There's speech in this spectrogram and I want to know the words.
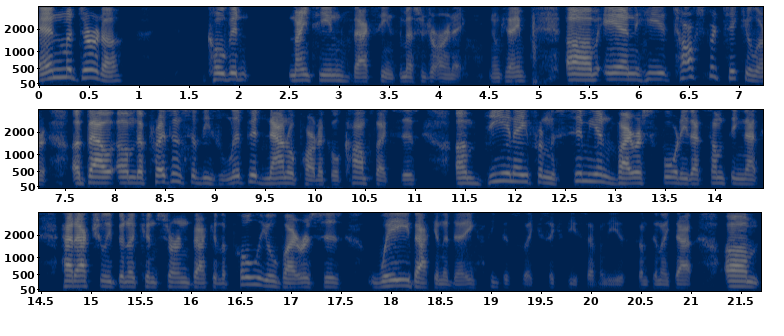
and Moderna COVID 19 vaccines, the messenger RNA. Okay. Um, and he talks particular about um, the presence of these lipid nanoparticle complexes, um, DNA from the simian virus 40. That's something that had actually been a concern back in the polio viruses way back in the day. I think this is like 60s, 70s, something like that. Um,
